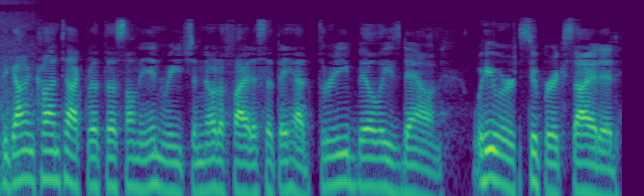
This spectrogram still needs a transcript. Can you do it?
They got in contact with us on the inReach and notified us that they had three billies down. We were super excited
